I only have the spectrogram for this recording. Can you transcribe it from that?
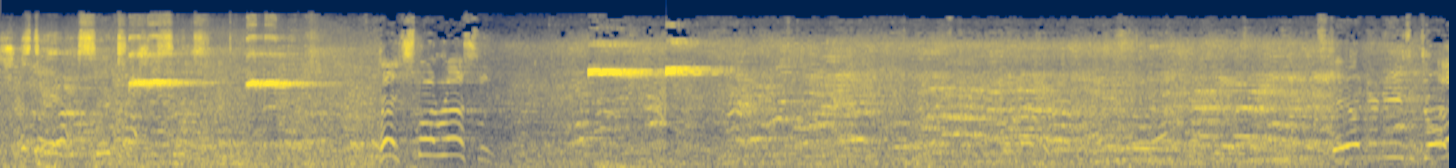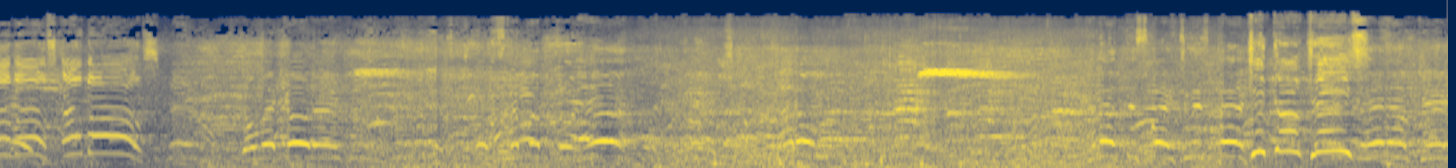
She's 10, he's 6, and she's 6. Hey, smart wrestling. Stay on your knees and draw. Elbows, elbows. Don't let go there. Step up go ahead. Come out this way to his back. Keep going, your head out, Case.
